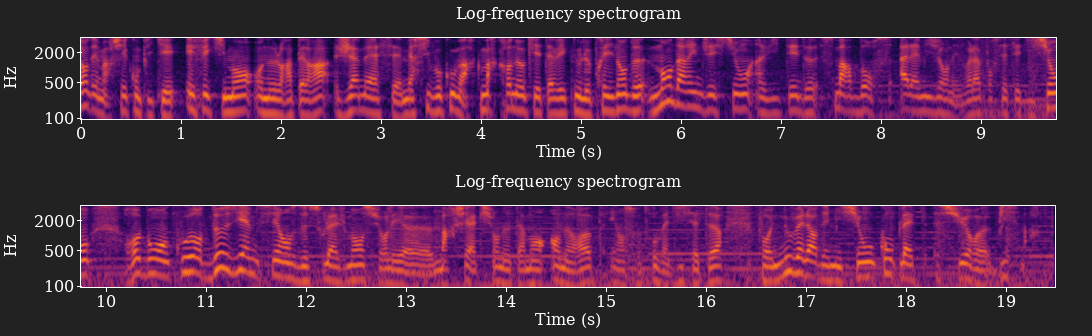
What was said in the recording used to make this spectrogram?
dans des marchés compliqués. Effectivement, on ne le rappellera jamais assez. Merci beaucoup Marc. Marc Renault qui est avec nous, le président de Mandarine Gestion, invité de Smart Bourse à la mi-journée. Voilà pour cette édition. Rebond en cours, deuxième séance de soulagement sur les euh, marchés actions, notamment en Europe. Et on se retrouve à 17h pour une nouvelle heure d'émission complète sur euh, Bismart.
